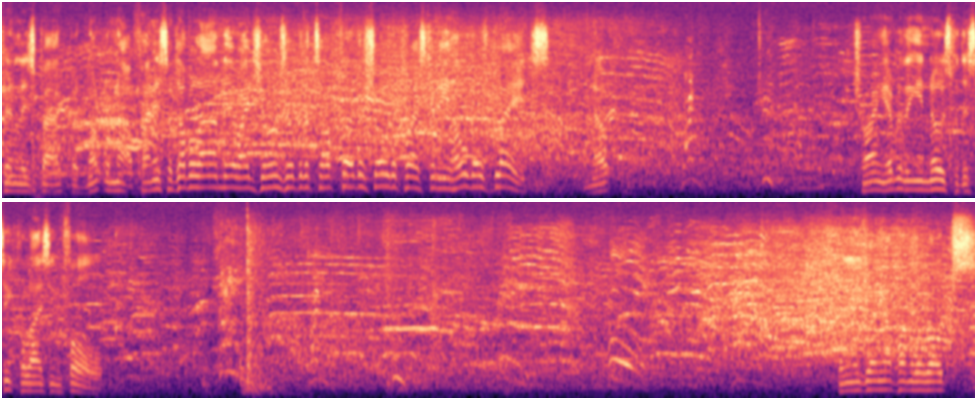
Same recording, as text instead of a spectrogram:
Finlay's back, but not enough. And it's a double arm there by Jones over the top, further shoulder press. Can he hold those blades? No. Trying everything he knows for this equalizing fall. Going up onto the ropes.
